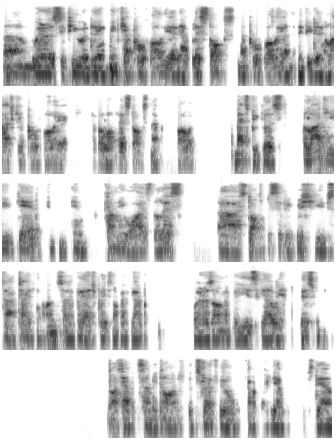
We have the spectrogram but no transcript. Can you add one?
Um, whereas if you were doing mid cap portfolio, you'd have less stocks in that portfolio. And then if you're doing a large cap portfolio, you have a lot less stocks in that portfolio. And that's because the larger you get in, in company wise, the less uh, stock specific risk you start taking on. So BHP is not going to go. Whereas I remember years ago we had investment. It's happened so many times, but Strathfield Car Radio was down,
